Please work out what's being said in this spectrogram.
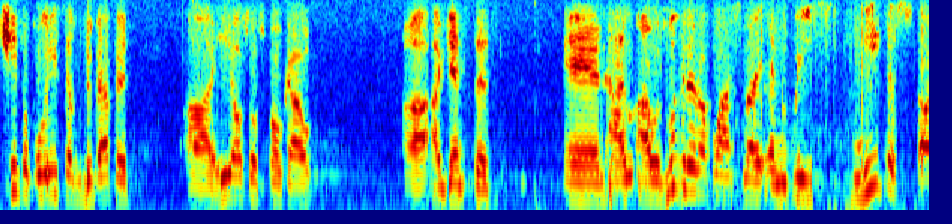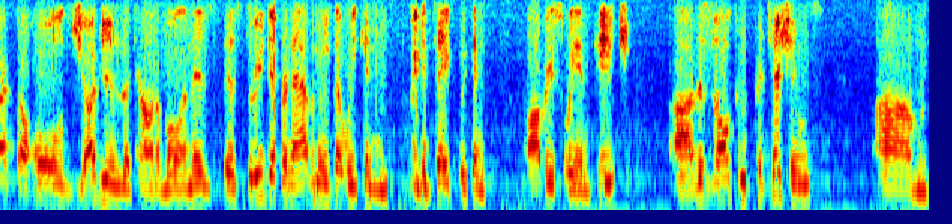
chief of police of New Bedford, uh, he also spoke out uh, against this. And I, I was looking it up last night, and we need to start to hold judges accountable. And there's there's three different avenues that we can we can take. We can obviously impeach. Uh, this is all through petitions. Um,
